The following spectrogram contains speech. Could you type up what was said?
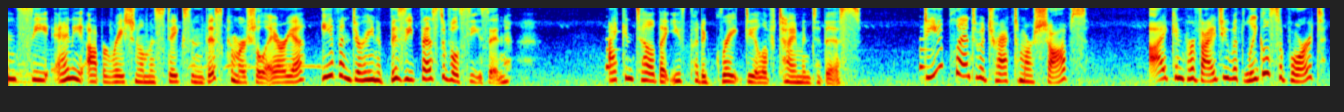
don't see any operational mistakes in this commercial area, even during a busy festival season. I can tell that you've put a great deal of time into this. Do you plan to attract more shops? I can provide you with legal support.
